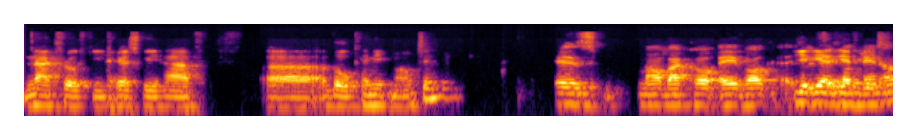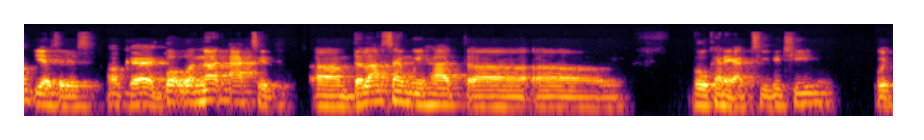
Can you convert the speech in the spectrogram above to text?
natural features. We have uh, a volcanic mountain. Is Mount Fako a vol- Ye- Yes, yes, it is. volcano? yes, it is. Okay. But we're not active. Um, the last time we had uh, uh, volcanic activity with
